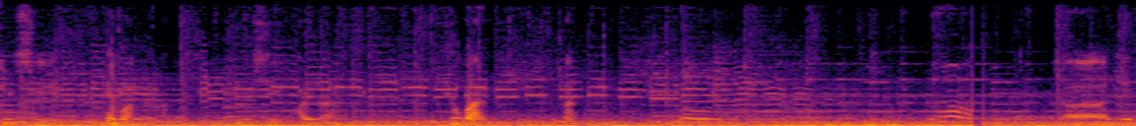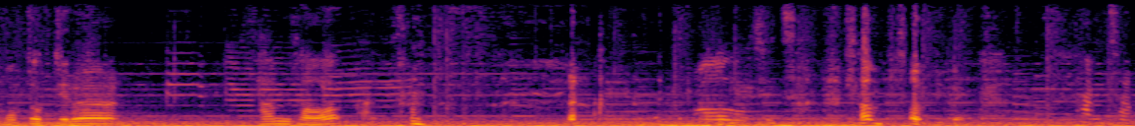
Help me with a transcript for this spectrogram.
임시 해관을 합니다. 임시 관람, 휴관. 자 이제 목적지를 삼석, 아, 삼, 어우, 진짜. 삼석이래. 삼척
